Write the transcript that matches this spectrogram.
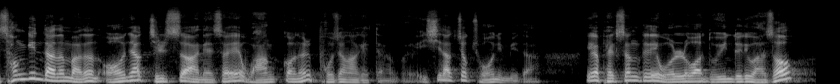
섬긴다는 말은 언약 질서 안에서의 왕권을 보장하겠다는 거예요. 이 신학적 조언입니다. 그러니까 백성들의 원로와 노인들이 와서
